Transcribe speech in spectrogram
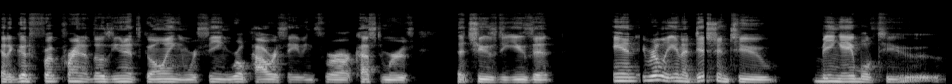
Got a good footprint of those units going, and we're seeing real power savings for our customers that choose to use it. And really, in addition to being able to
